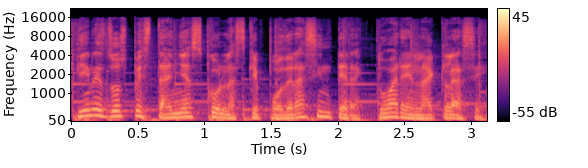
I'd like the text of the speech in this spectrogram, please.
tienes dos pestañas con las que podrás interactuar en la clase.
